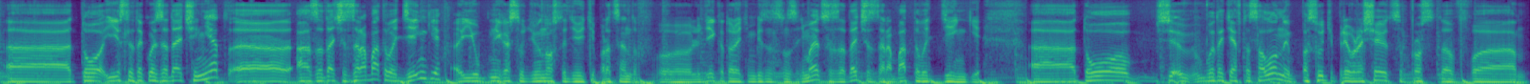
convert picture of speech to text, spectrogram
Э, то если такой задачи нет, э, а задача зарабатывать деньги, и мне кажется, у 99% э, людей, которые этим бизнесом занимаются, задача зарабатывать деньги, э, то все- вот эти автосалоны, по сути, превращаются просто в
